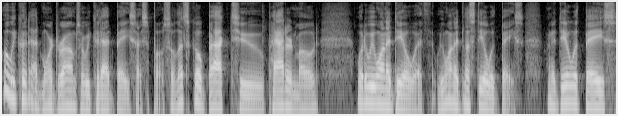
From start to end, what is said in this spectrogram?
well, we could add more drums or we could add bass, I suppose. So let's go back to pattern mode. What do we want to deal with? We want to let's deal with bass. We're going to deal with bass.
